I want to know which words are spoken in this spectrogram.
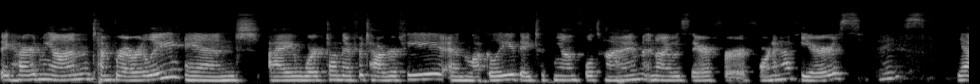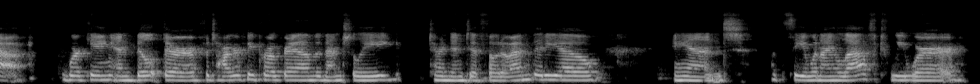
they hired me on temporarily and I worked on their photography. And luckily, they took me on full time and I was there for four and a half years. Nice. Yeah, working and built their photography program, eventually turned into photo and video. And let's see, when I left, we were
